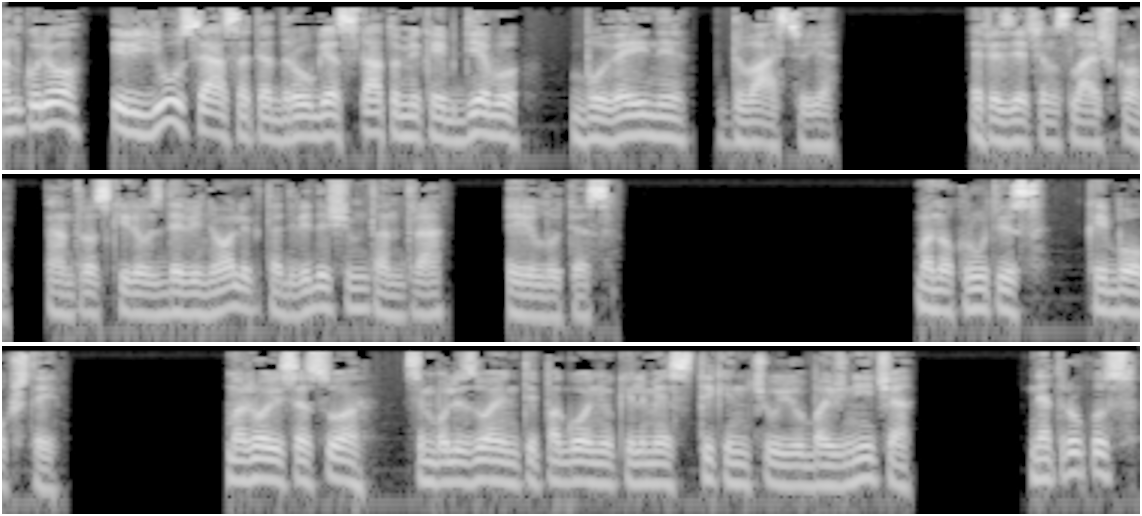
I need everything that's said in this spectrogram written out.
ant kurio ir jūs esate draugės statomi kaip Dievo buveinė dvasioje. Efeziečiams laiško antros kiriaus 19-22 eilutės mano krūtis kaip bokštai. Mažoji sesuo, simbolizuojanti pagonių kilmės tikinčiųjų bažnyčią, netrukus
